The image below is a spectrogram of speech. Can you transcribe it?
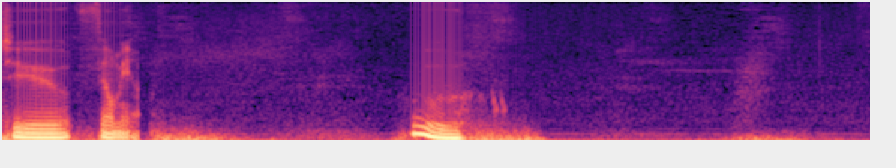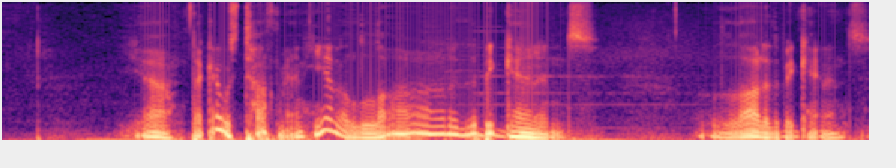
to fill me up. Ooh. Yeah, that guy was tough, man. He had a lot of the big cannons. A lot of the big cannons.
